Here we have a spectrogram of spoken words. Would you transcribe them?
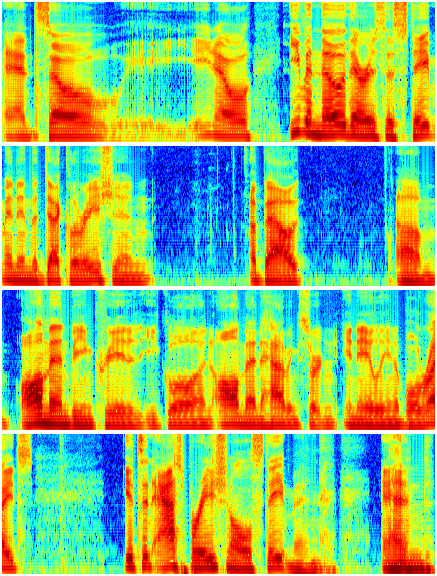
and so, you know, even though there is this statement in the Declaration about um, all men being created equal and all men having certain inalienable rights, it's an aspirational statement. And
